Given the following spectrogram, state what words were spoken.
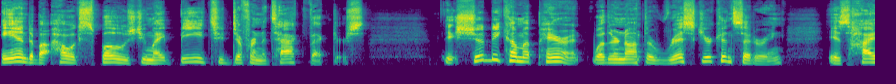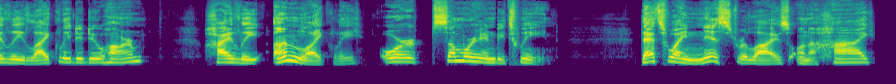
and about how exposed you might be to different attack vectors, it should become apparent whether or not the risk you're considering is highly likely to do harm, highly unlikely, or somewhere in between. That's why NIST relies on a high,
